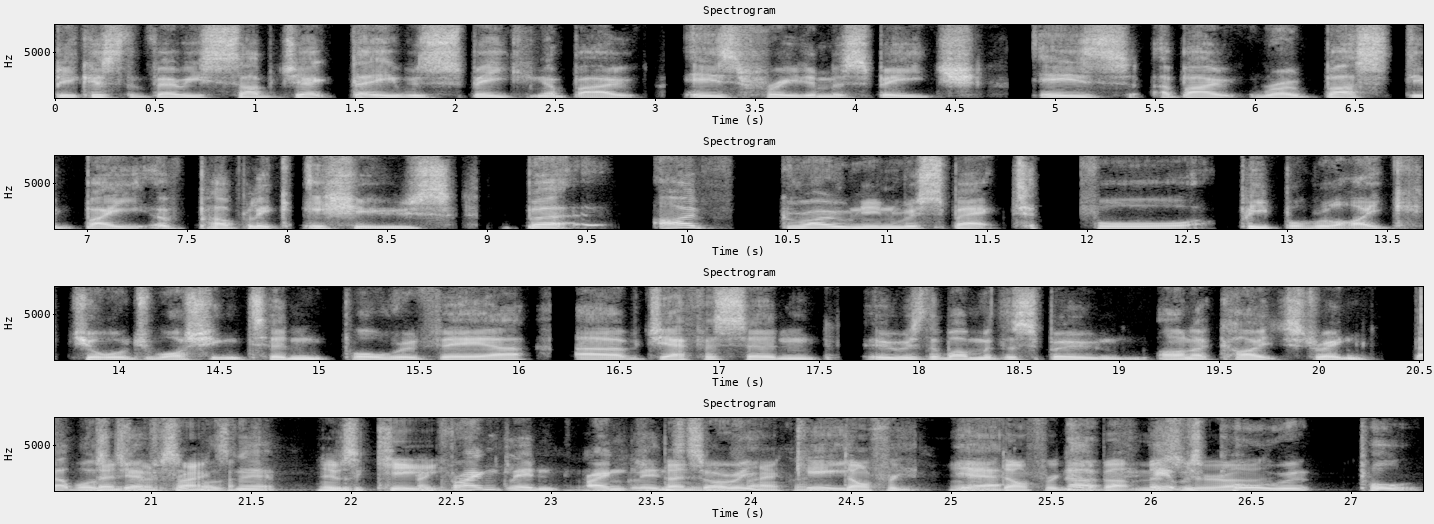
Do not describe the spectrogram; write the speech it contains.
because the very subject that he was speaking about is freedom of speech, is about robust debate of public issues. But I've grown in respect for people like George Washington, Paul Revere, uh, Jefferson, who was the one with the spoon on a kite string. That was Benjamin Jefferson, Franklin. wasn't it? It was a key. Franklin, Franklin, Benjamin sorry, Franklin. key. Don't for- yeah, don't forget about It was Mr., uh, Paul, Re- Paul,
